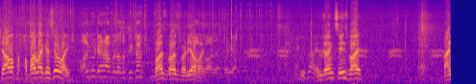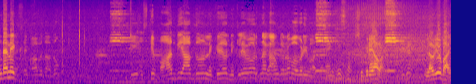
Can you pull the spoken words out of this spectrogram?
क्या अपार भाई कैसे हो भाई? ऑल गुड यार आप बताओ सब ठीक ठाक? बस बस बढ़िया भाई। बढ़िया। एंजॉइंग सीन्स भाई। पैंडेमिक बता दूँ कि उसके बाद भी आप दोनों निकले और निकले हुए और इतना काम कर रहे हो बहुत बड़ी बात है। थैंक यू सर शुक्रिया भाई। ठीक है? लव यू भाई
